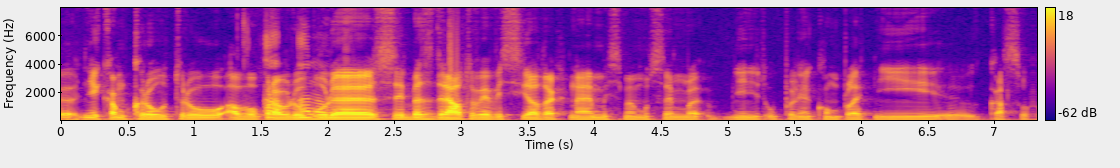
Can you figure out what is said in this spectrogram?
eh, někam k routru a opravdu A- ano. bude si bezdrátově vysílat, tak ne, my jsme museli měnit úplně kompletní eh, kasu.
